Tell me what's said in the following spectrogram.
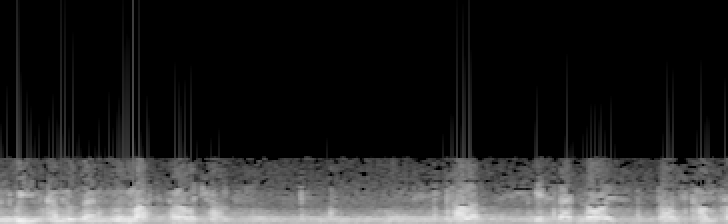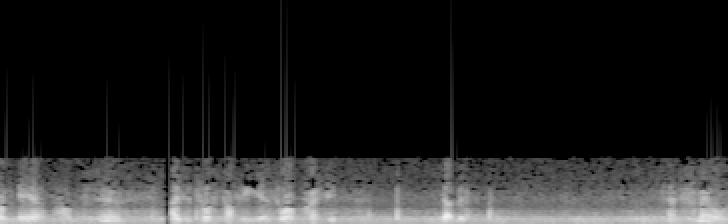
And we've come to them. We must our only chance. Tyler, if that noise does come from air pumps, Yes? why is it so stuffy here, so oppressive? Dudley. That smell.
